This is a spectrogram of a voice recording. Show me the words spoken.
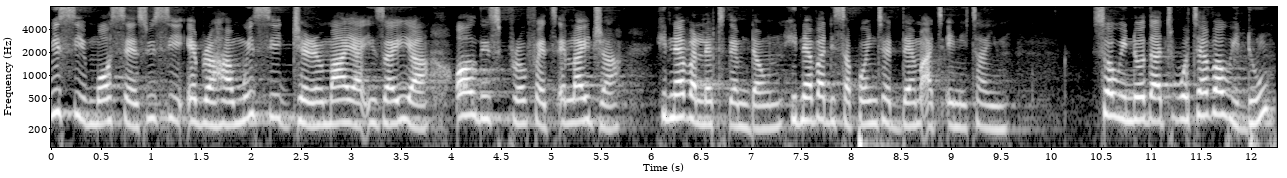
We see Moses, we see Abraham, we see Jeremiah, Isaiah, all these prophets, Elijah. He never let them down. He never disappointed them at any time. So we know that whatever we do,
